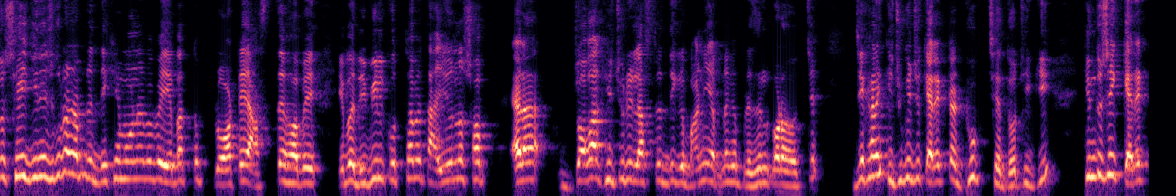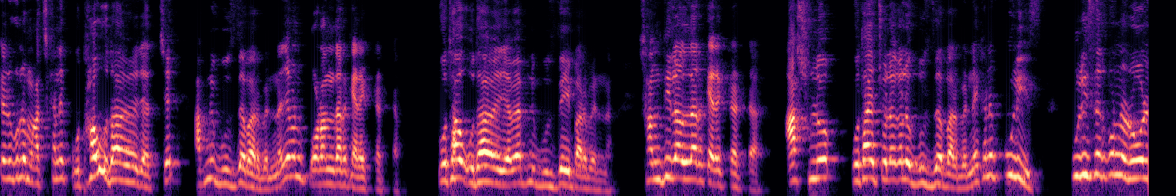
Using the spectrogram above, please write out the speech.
তো সেই জিনিসগুলো আপনি দেখে মনে হবে, এবার তো প্লটে আসতে হবে, এবার রিভিল করতে হবে, তাই জন্য সব একটা জগা খিচুড়ি লাস্টের দিকে বানিয়ে আপনাকে প্রেজেন্ট করা হচ্ছে, যেখানে কিছু কিছু ক্যারেক্টার ঢুকছে তো ঠিকই, কিন্তু সেই ক্যারেক্টারগুলো মাঝখানে কোথাও উধা হয়ে যাচ্ছে, আপনি বুঝতে পারবেন না। যেমন পরান্দার ক্যারেক্টারটা কোথাও উধা হয়ে যাবে, আপনি বুঝতেই পারবেন না। শান্তিলালদার ক্যারেক্টারটা আসলো, কোথায় চলে গেল বুঝতে পারবেন না। এখানে পুলিশ, পুলিশের কোনো রোল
